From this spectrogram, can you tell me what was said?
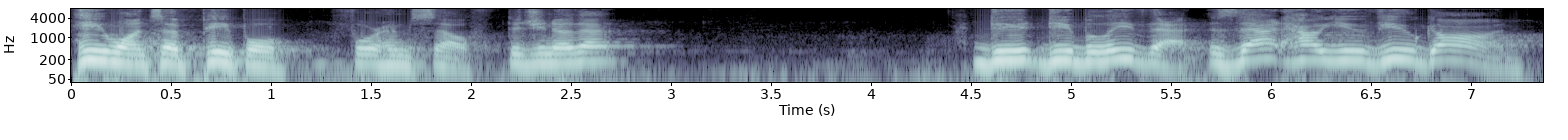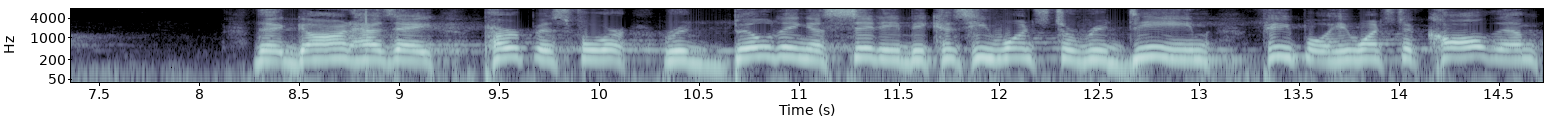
He wants a people for himself. Did you know that? Do, do you believe that? Is that how you view God? That God has a purpose for rebuilding a city because he wants to redeem people. He wants to call them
